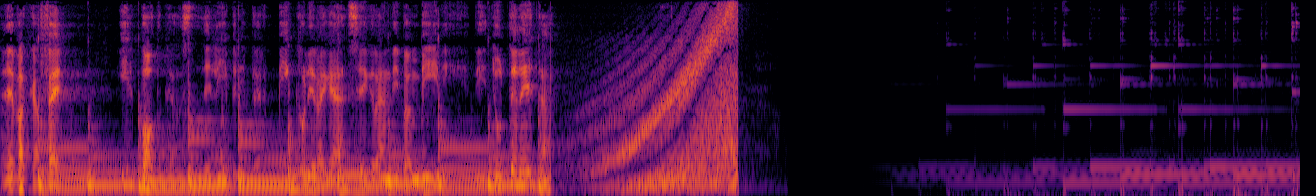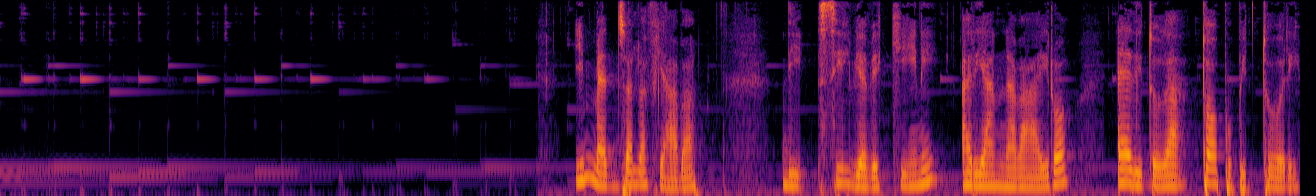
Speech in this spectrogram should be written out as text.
Eva Caffè, il podcast dei libri per piccoli ragazzi e grandi bambini di tutte le età. In mezzo alla fiaba di Silvia Vecchini, Arianna Vairo, edito da Topo Pittori.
